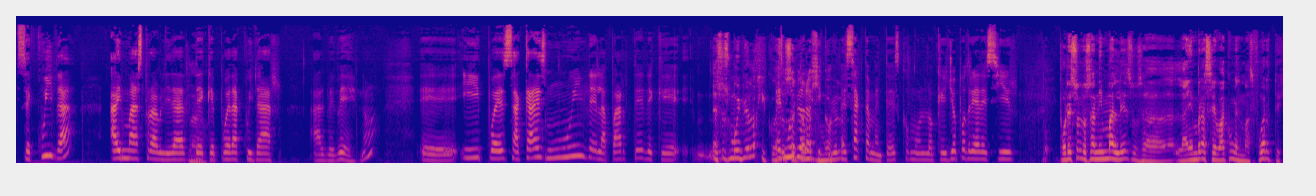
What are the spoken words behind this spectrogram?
se cuida, hay más probabilidad de que pueda cuidar al bebé, ¿no? Eh, y pues acá es muy de la parte de que... Eso es muy biológico. Es muy biológico, exactamente. Es como lo que yo podría decir... Por eso los animales, o sea, la hembra se va con el más fuerte.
